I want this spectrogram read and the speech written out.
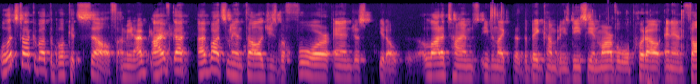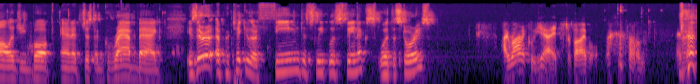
Well, let's talk about the book itself. I mean, I've I've got I've bought some anthologies before, and just you know, a lot of times, even like the, the big companies, DC and Marvel, will put out an anthology book, and it's just a grab bag. Is there a particular theme to Sleepless Phoenix with the stories? Ironically, yeah, it's survival. um, that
